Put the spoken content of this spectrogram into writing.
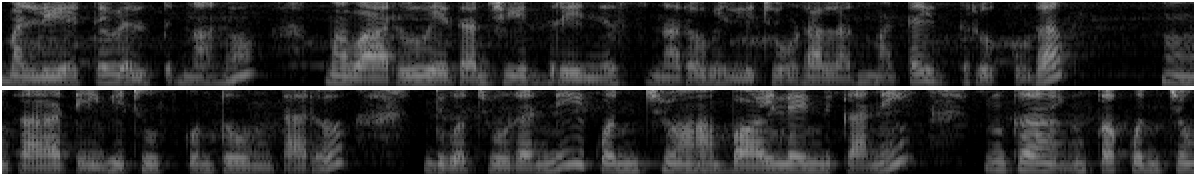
మళ్ళీ అయితే వెళ్తున్నాను. మా వారు వేదాంశి ఇద్దరు ఏం చేస్తున్నారో వెళ్ళి చూడాలన్నమాట ఇద్దరు కూడా. ఇంకా టీవీ చూసుకుంటూ ఉంటారు. ఇదిగో చూడండి కొంచెం బాయిల్ అయింది కానీ ఇంకా ఇంకా కొంచెం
